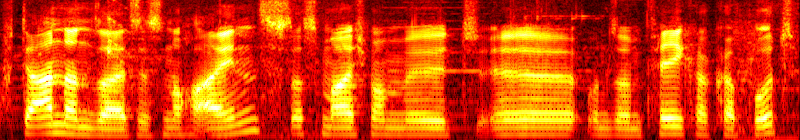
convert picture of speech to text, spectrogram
Auf der anderen Seite ist noch eins. Das mache ich mal mit äh, unserem Faker kaputt.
